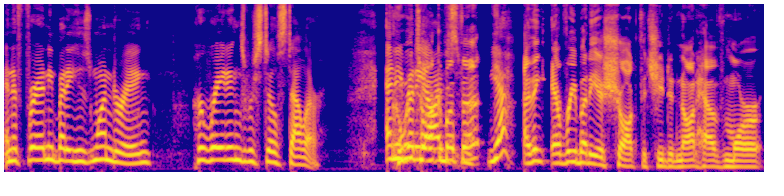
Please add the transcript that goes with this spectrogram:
And if for anybody who's wondering, her ratings were still stellar. Can we Anybody talk about that? Yeah. I think everybody is shocked that she did not have more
